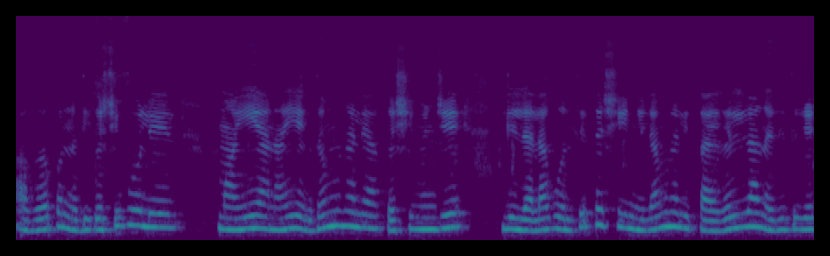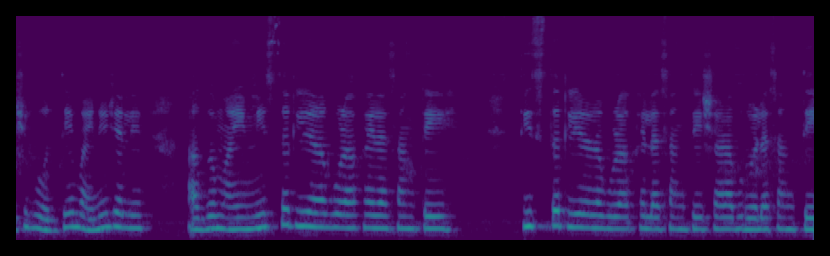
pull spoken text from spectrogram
अगं पण नदी कशी बोलेल? माई आणि एकदम म्हणाल्या. कशी म्हणजे? लीलाला बोलते तशी. नीला म्हणाली काय ग लीला नदी तुझ्याशी बोलते? माईने विचारले. अगं माई मीच तर लीला गोळा खायला सांगते. तीच तर लीलाला गोळा खायला सांगते शाळा बुडवायला सांगते.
